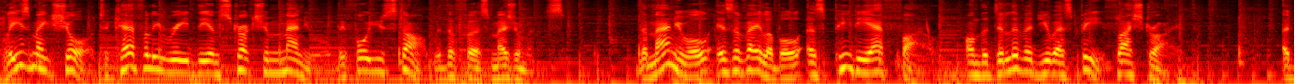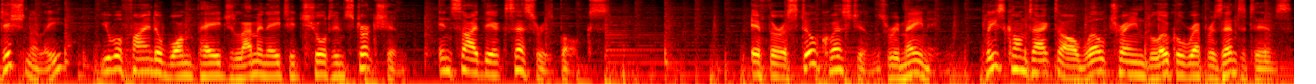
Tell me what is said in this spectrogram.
Please make sure to carefully read the instruction manual before you start with the first measurements. The manual is available as PDF file on the delivered USB flash drive. Additionally, you will find a one-page laminated short instruction inside the accessories box. If there are still questions remaining, please contact our well-trained local representatives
